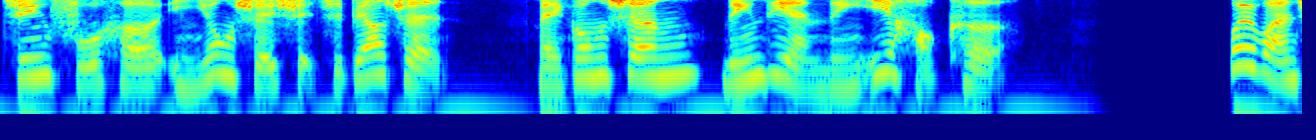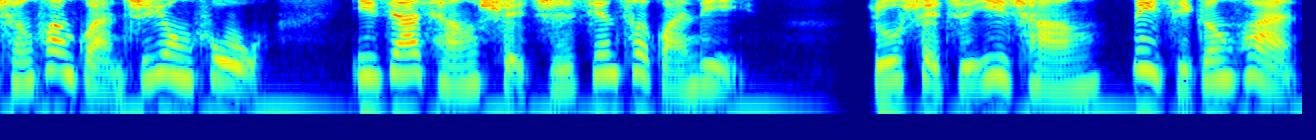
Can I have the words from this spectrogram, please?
均符合饮用水水质标准，每公升零点零一毫克。未完成换管之用户，应加强水质监测管理，如水质异常，立即更换。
